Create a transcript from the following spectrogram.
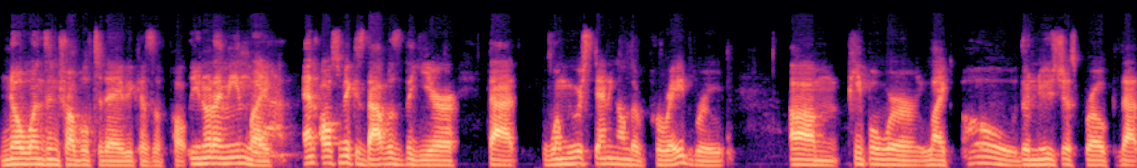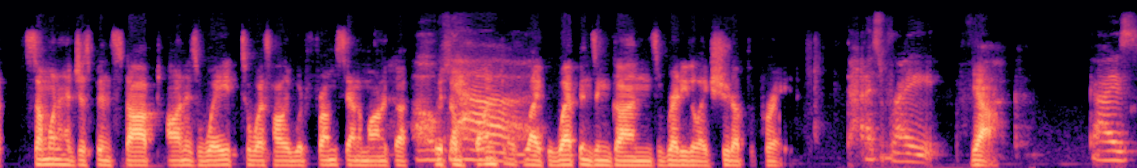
no one's in trouble today because of Pulse. You know what I mean? Like, Yeah. and also because that was the year that when we were standing on the parade route, um, people were like, "Oh, the news just broke that someone had just been stopped on his way to West Hollywood from Santa Monica Oh, with yeah. a bunch of like weapons and guns ready to like shoot up the parade." That is right. Yeah. Guys,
